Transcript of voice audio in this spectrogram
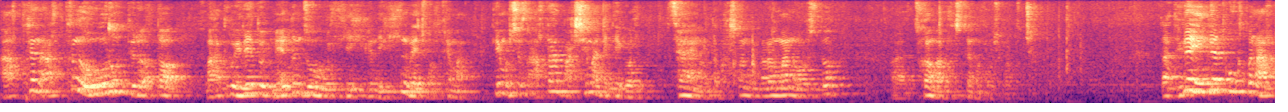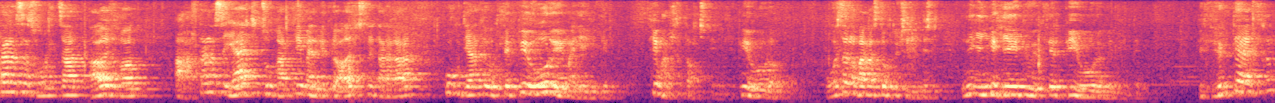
алдах нь алдах нь өөрөө тэр одоо магадгүй ирээдүйд мянган зөв үйл хийх нь эхлэн байж болох юм аа. Тийм учраас алдаа багш юм а гэдгийг бол сайн одоо багш нар маань өөрсдөө зохион байгуулагчтай болох гэж бодож байна. За тэгээ ингээд хүүхд маань алдаанаасаа суралцаад ойлгоод алдаанаас яаж зүг гардыг маань гэдгийг ойлгосны дараагаараа хүүхд яадаг вэ гэхээр би өөрөө юм хий гэдэг тийм хандлагатай болчихсон юм. Би өөрөө угаасаа багаас төгтөж хэлдэг шүү. Энийг ингэ хийгээд үү гэхээр би өөрөө гэдэг. Тэрнтэй адилхан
